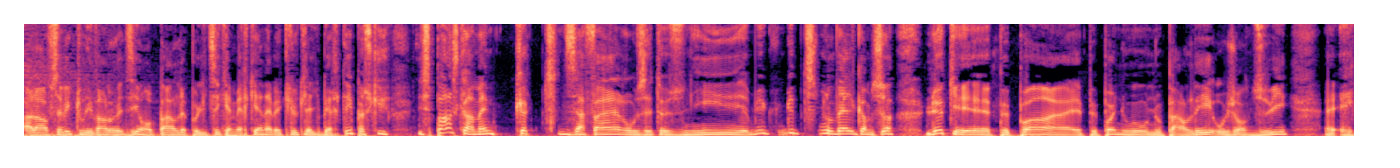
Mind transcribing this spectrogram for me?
Alors, vous savez que tous les vendredis, on parle de politique américaine avec Luc La Liberté parce qu'il se passe quand même quelques petites affaires aux États-Unis, des petites nouvelles comme ça. Luc euh, peut pas euh, peut pas nous, nous parler aujourd'hui. Euh, et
